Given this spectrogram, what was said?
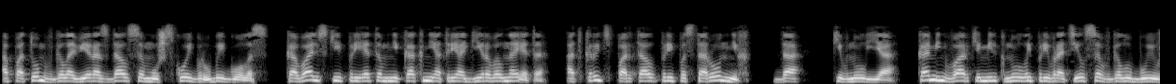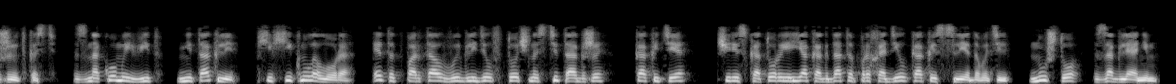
а потом в голове раздался мужской грубый голос. Ковальский при этом никак не отреагировал на это. «Открыть портал при посторонних?» «Да», кивнул я. Камень в арке мелькнул и превратился в голубую жидкость. Знакомый вид, не так ли? Хихикнула Лора. Этот портал выглядел в точности так же, как и те, через которые я когда-то проходил как исследователь. Ну что, заглянем,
